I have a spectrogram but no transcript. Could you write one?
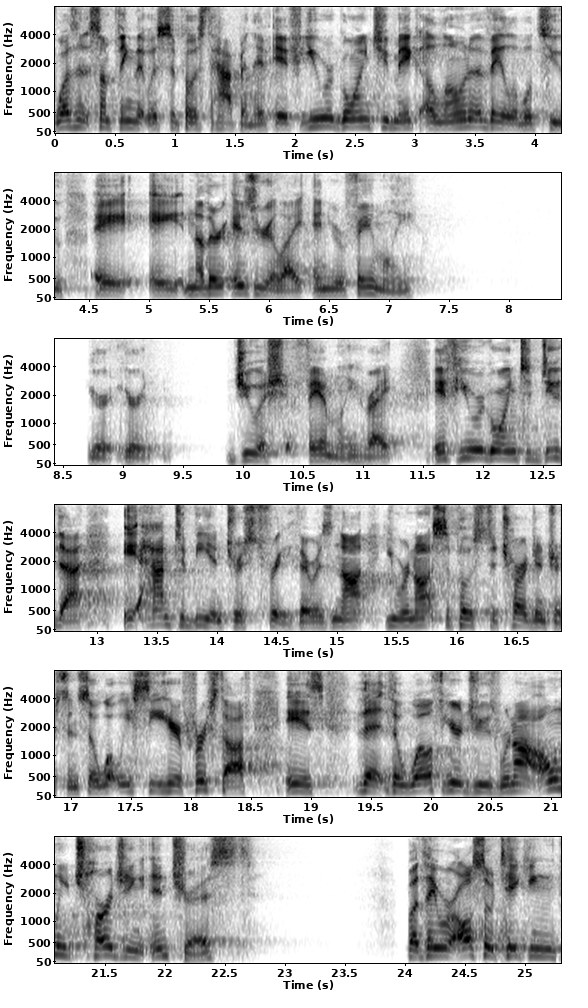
wasn't something that was supposed to happen. If, if you were going to make a loan available to a, a, another Israelite in your family, your, your Jewish family, right? If you were going to do that, it had to be interest free. There was not, you were not supposed to charge interest. And so what we see here, first off, is that the wealthier Jews were not only charging interest, but they were also taking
